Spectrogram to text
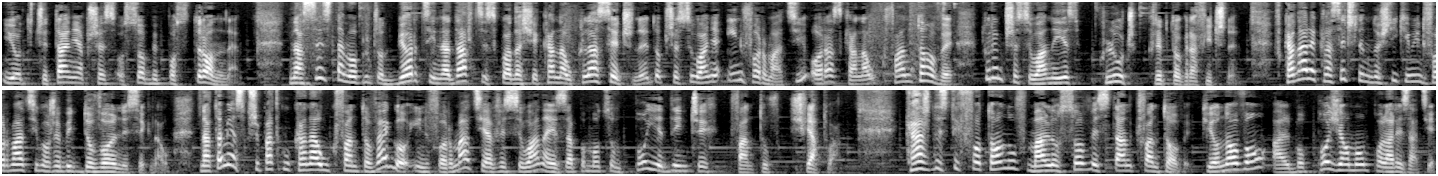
i odczytania przez osoby postronne. Na system oprócz odbiorcy i nadawcy składa się kanał klasyczny do przesyłania informacji oraz kanał kwantowy, którym przesyłany jest klucz kryptograficzny. W kanale klasycznym nośnikiem informacji może być dowolny sygnał. Natomiast w przypadku kanału kwantowego informacja wysyłana jest za pomocą pojedynczych kwantów światła. Każdy z tych fotonów ma losowy stan kwantowy, pionową albo poziomą polaryzację.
